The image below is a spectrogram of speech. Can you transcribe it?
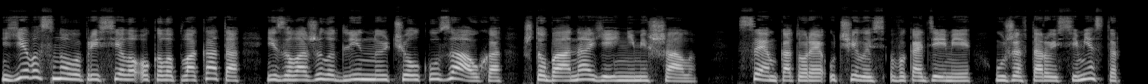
Ева снова присела около плаката и заложила длинную челку за ухо, чтобы она ей не мешала. Сэм, которая училась в академии уже второй семестр,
